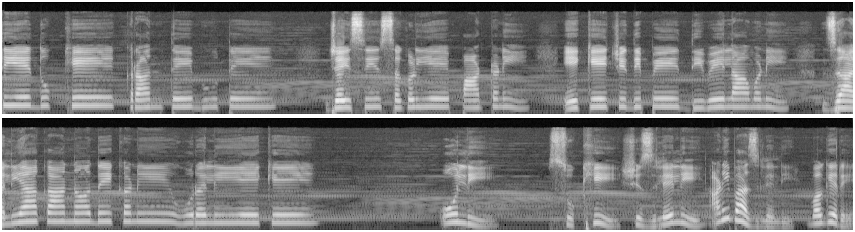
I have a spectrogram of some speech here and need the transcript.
तिये दुःखे क्रांते भूते. जैसी सगळीये पाटणी एकेची दिपे दिवे लावणी झालिया का न देखणी उरली एके. ओली सुखी शिजलेली आणि भाजलेली वगैरे.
